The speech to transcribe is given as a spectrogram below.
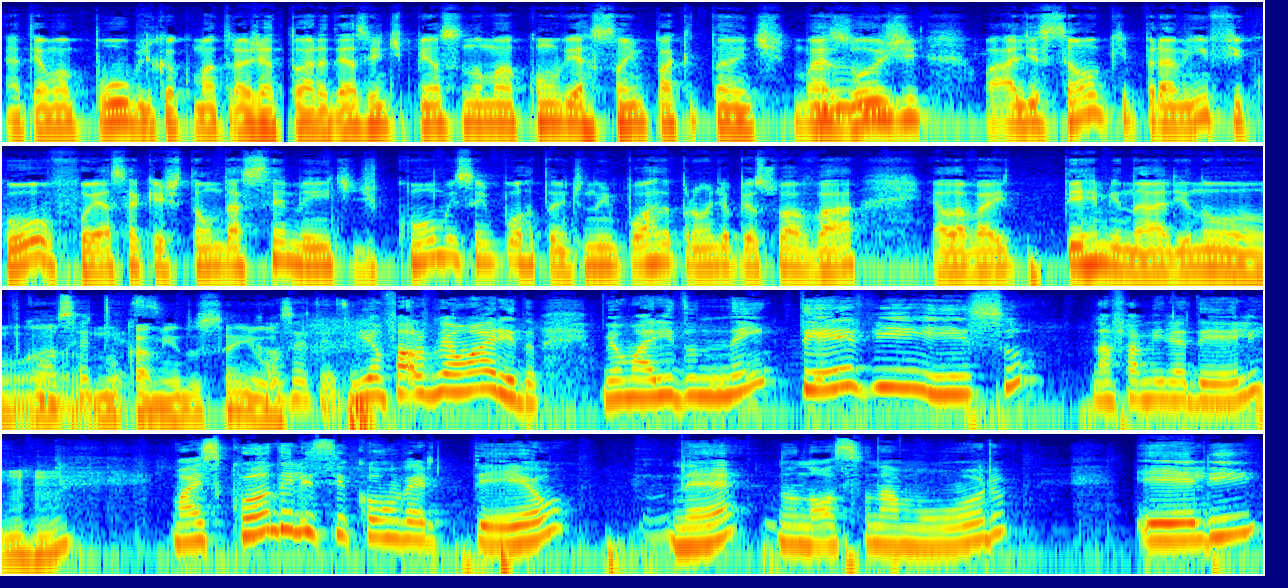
até uma pública com uma trajetória dessa, a gente pensa numa conversão impactante. Mas hum. hoje, a lição que para mim ficou foi essa questão da semente, de como isso é importante. Não importa para onde a pessoa vá, ela vai terminar ali no, no caminho do Senhor. Com certeza. E eu falo pro meu marido: meu marido nem teve isso na família dele, uhum. mas quando ele se converteu, né, no nosso namoro, ele.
